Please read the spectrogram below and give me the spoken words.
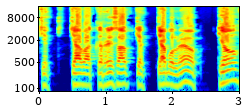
क्या क्या बात कर रहे हैं साहब? क्या क्या बोल रहे हैं आप? क्यों?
